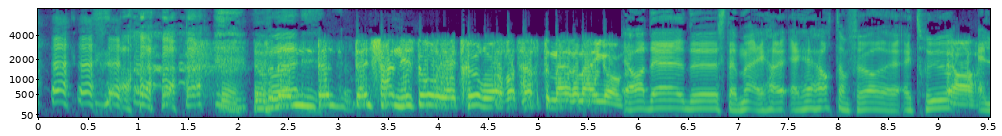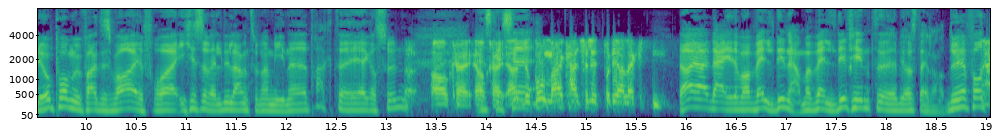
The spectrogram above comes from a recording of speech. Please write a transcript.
den, den, den sanne historien. Jeg tror hun har fått hørt det mer enn én en gang. Ja, det, det stemmer. Jeg har, jeg har hørt den før. Jeg tror, Ja. jeg lurer på om hun faktisk var fra ikke så veldig langt unna mine trakter i Egersund. Ok, Jeg ikke... Ja, du bommer kanskje litt på dialekten. Ja, ja, nei, det var veldig nærme. Veldig fint, eh, Bjørn Steinar. Du har fått,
